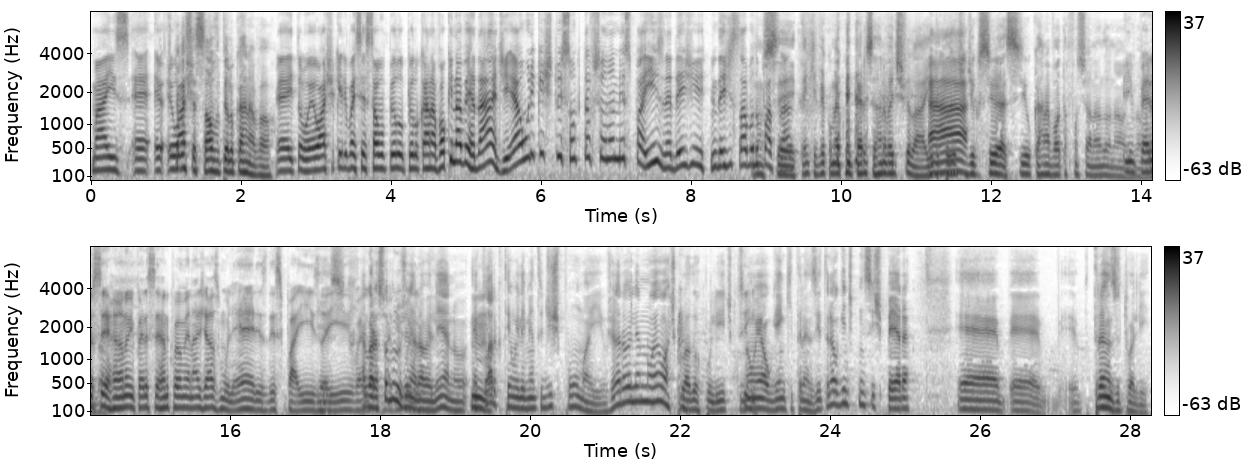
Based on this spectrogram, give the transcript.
mas é, eu, eu acho. Vai ser salvo pelo carnaval. É, então, eu acho que ele vai ser salvo pelo, pelo carnaval, que na verdade é a única instituição que está funcionando nesse país, né, desde, desde sábado não passado. Sei, tem que ver como é que o Império Serrano vai desfilar. E ah, depois eu te digo se, se o carnaval está funcionando ou não. Império Serrano, Império Serrano que vai homenagear as mulheres desse país Isso. aí. Vai, Agora, sobre o general Heleno, é hum. claro que tem um elemento de espuma aí. O general Heleno não é um articulador político, Sim. não é alguém que transita, não é alguém de quem se espera é, é, é, trânsito ali.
